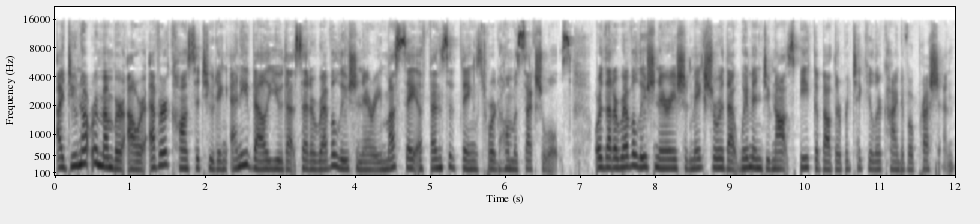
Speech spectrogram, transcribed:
I do not remember our ever constituting any value that said a revolutionary must say offensive things toward homosexuals, or that a revolutionary should make sure that women do not speak about their particular kind of oppression.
